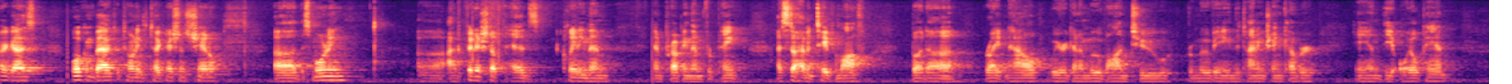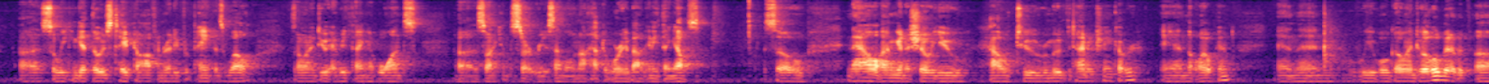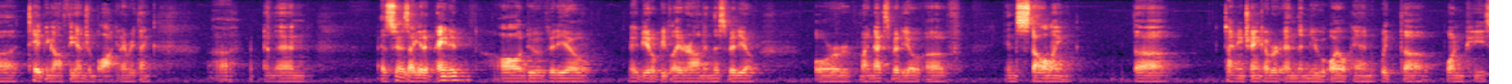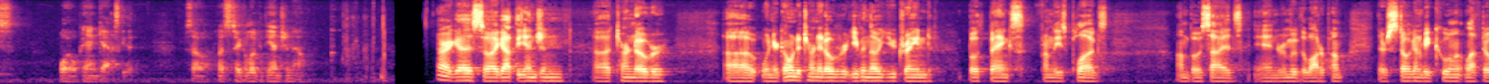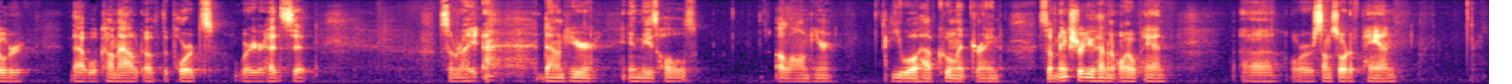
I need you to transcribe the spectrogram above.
Alright guys, welcome back to Tony the Technician's channel. Uh, this morning, uh, I finished up the heads, cleaning them and prepping them for paint. I still haven't taped them off, but uh, right now we're going to move on to removing the timing chain cover and the oil pan uh, so we can get those taped off and ready for paint as well. So I want to do everything at once uh, so I can start reassembling and not have to worry about anything else. So now I'm going to show you how to remove the timing chain cover and the oil pan and then we will go into a little bit of uh, taping off the engine block and everything. Uh, and then as soon as I get it painted, I'll do a video, maybe it'll be later on in this video or my next video of installing the timing chain cover and the new oil pan with the one piece oil pan gasket. So let's take a look at the engine now. Alright guys, so I got the engine uh, turned over. Uh, when you're going to turn it over, even though you drained both banks from these plugs on both sides and remove the water pump, there's still going to be coolant left over that will come out of the ports where your heads sit. So right down here in these holes along here, you will have coolant drain. So make sure you have an oil pan uh, or some sort of pan.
